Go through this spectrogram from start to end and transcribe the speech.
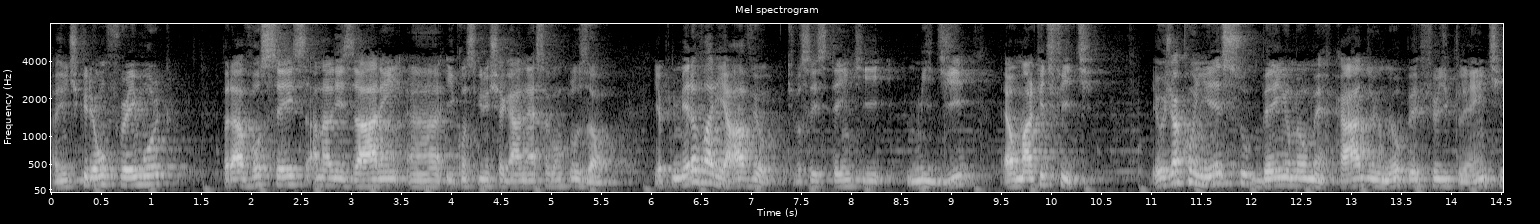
A gente criou um framework para vocês analisarem uh, e conseguirem chegar nessa conclusão. E a primeira variável que vocês têm que medir é o market fit. Eu já conheço bem o meu mercado e o meu perfil de cliente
